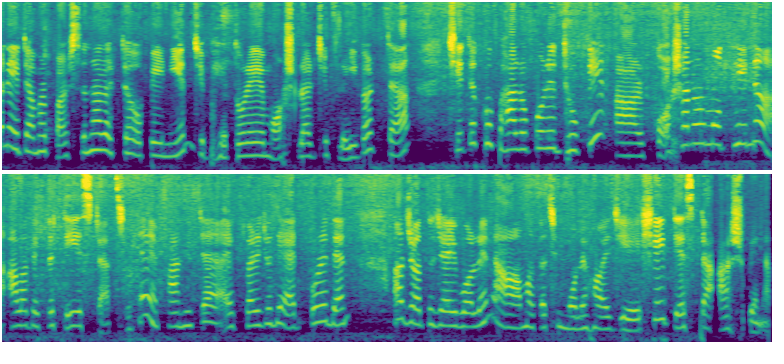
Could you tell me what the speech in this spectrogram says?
মানে এটা আমার পার্সোনাল একটা ওপিনিয়ন যে, ভেতরে মশলার যে ফ্লেভারটা সেটা খুব ভালো করে ঢুকে আর কষানোর মধ্যেই না আলাদা একটা টেস্ট আছে। হ্যাঁ পানিটা একবারে যদি অ্যাড করে দেন আর যত যাই বলেন আমার কাছে মনে হয় যে সেই টেস্টটা আসবে না।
